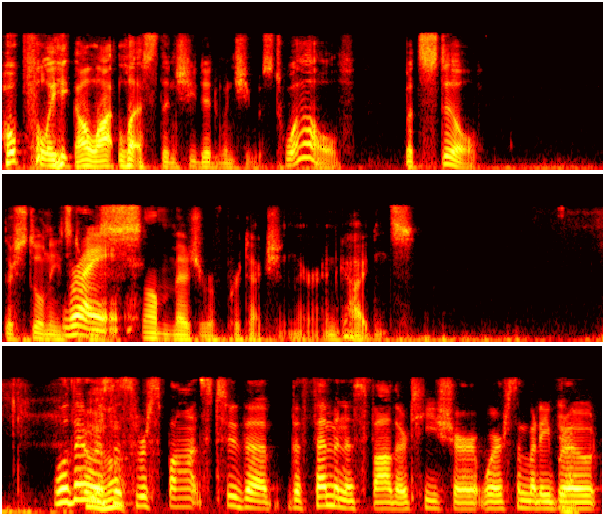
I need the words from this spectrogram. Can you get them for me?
Hopefully, a lot less than she did when she was 12, but still, there still needs right. to be some measure of protection there and guidance. Well, there was this response to the the feminist father T-shirt where somebody yeah. wrote,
